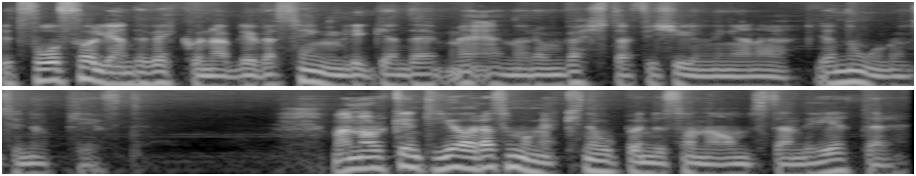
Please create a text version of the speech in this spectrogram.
De två följande veckorna blev jag sängliggande med en av de värsta förkylningarna jag någonsin upplevt. Man orkar inte göra så många knop under sådana omständigheter,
